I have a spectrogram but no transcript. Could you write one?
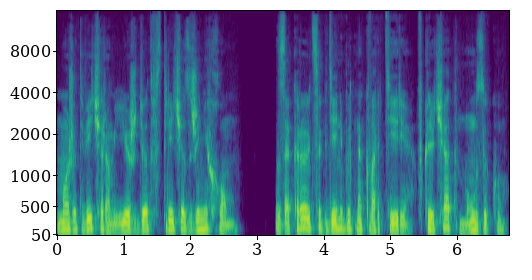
Может, вечером ее ждет встреча с женихом. Закроются где-нибудь на квартире, включат музыку.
